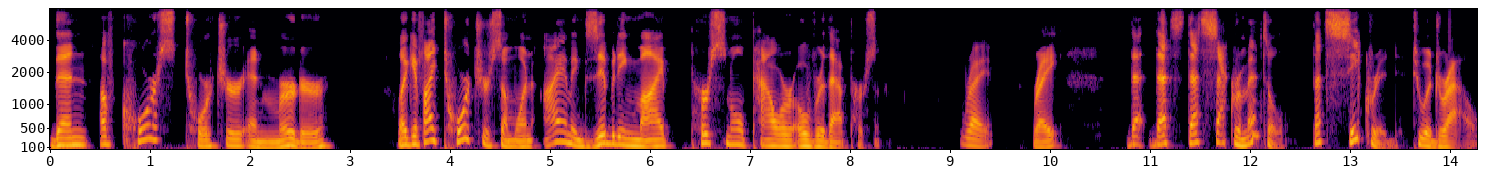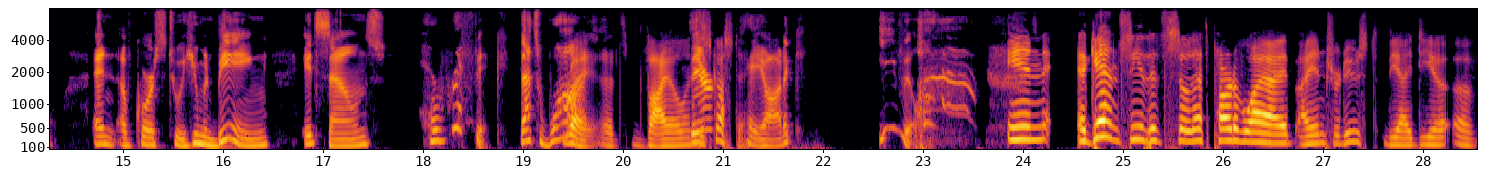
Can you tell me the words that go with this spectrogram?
then of course torture and murder. Like if I torture someone, I am exhibiting my personal power over that person, right, right? That that's that's sacramental. That's sacred to a drow. And of course to a human being, it sounds horrific. That's why right. It's vile and they're disgusting. chaotic evil. in again see that's so that's part of why I, I introduced the idea of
